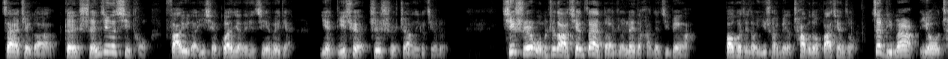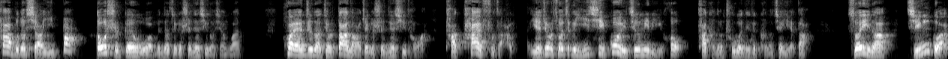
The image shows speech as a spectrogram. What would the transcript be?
在这个跟神经系统发育的一些关键的一些基因位点，也的确支持这样的一个结论。其实我们知道，现在的人类的罕见疾病啊，包括这种遗传病，差不多八千种，这里面有差不多小一半都是跟我们的这个神经系统相关。换言之呢，就是大脑这个神经系统啊。它太复杂了，也就是说，这个仪器过于精密了以后，它可能出问题的可能性也大。所以呢，尽管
